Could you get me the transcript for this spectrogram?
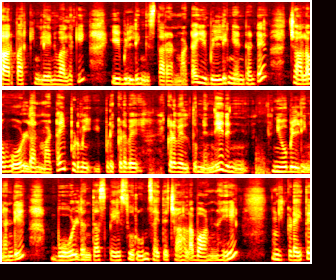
కార్ పార్కింగ్ లేని వాళ్ళకి ఈ బిల్డింగ్ ఇస్తారనమాట ఈ బిల్డింగ్ ఏంటంటే చాలా ఓల్డ్ అనమాట ఇప్పుడు మీ ఇప్పుడు ఇక్కడ ఇక్కడ వెళ్తున్నది ఇది న్యూ బిల్డింగ్ అండి. బోల్డ్ అంతా స్పేస్ రూమ్స్ అయితే చాలా బాగున్నాయి. ఇక్కడైతే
